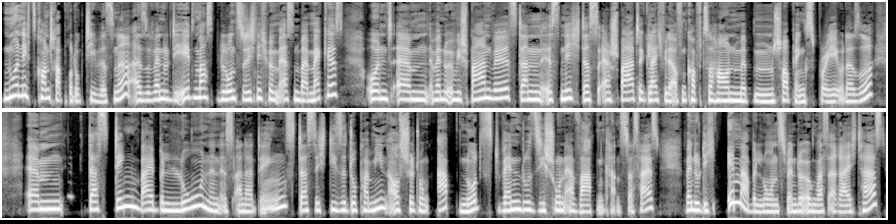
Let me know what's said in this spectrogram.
Nur nichts Kontraproduktives. Ne? Also wenn du Diäten machst, belohnst du dich nicht mit dem Essen bei Meckes und äh, ähm, wenn du irgendwie sparen willst, dann ist nicht das Ersparte gleich wieder auf den Kopf zu hauen mit einem Shopping-Spray oder so. Ähm, das Ding bei Belohnen ist allerdings, dass sich diese Dopaminausschüttung abnutzt, wenn du sie schon erwarten kannst. Das heißt, wenn du dich immer belohnst, wenn du irgendwas erreicht hast,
